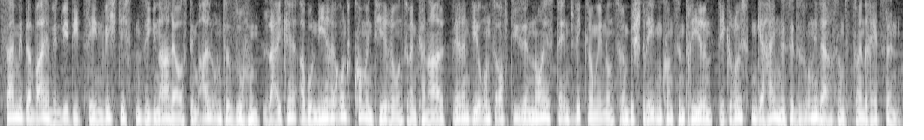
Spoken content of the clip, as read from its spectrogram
Sei mit dabei, wenn wir die 10 wichtigsten Signale aus dem All untersuchen. Like, abonniere und kommentiere unseren Kanal, während wir uns auf diese neueste Entwicklung in unserem Bestreben konzentrieren, die größten Geheimnisse des Universums zu enträtseln.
